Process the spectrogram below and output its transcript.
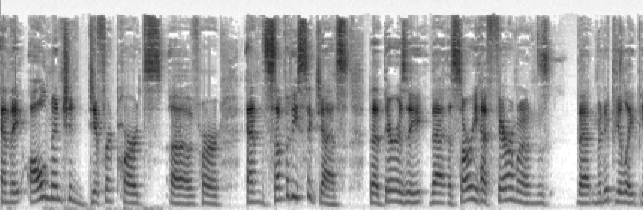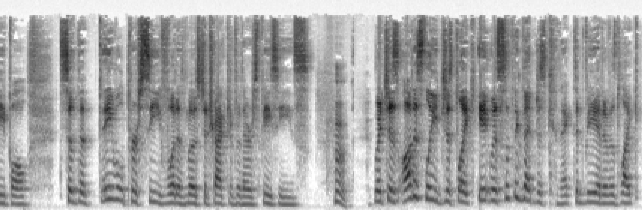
and they all mention different parts of her. And somebody suggests that there is a that Asari have pheromones that manipulate people so that they will perceive what is most attractive to their species. Which is honestly just like it was something that just connected me, and it was like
